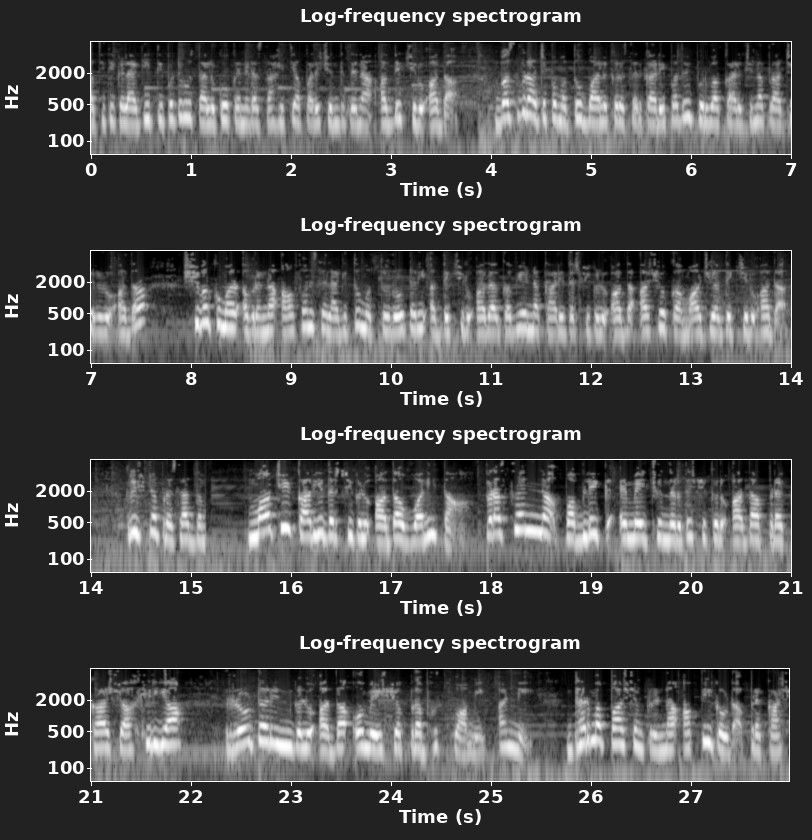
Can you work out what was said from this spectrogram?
ಅತಿಥಿಗಳಾಗಿ ತಿಪಟೂರು ತಾಲೂಕು ಕನ್ನಡ ಸಾಹಿತ್ಯ ಪರಿಷತ್ತಿನ ಅಧ್ಯಕ್ಷರು ಆದ ಬಸವರಾಜಪ್ಪ ಮತ್ತು ಬಾಲಕರ ಸರ್ಕಾರಿ ಪದವಿ ಪೂರ್ವ ಕಾಲೇಜಿನ ಪ್ರಾಚಾರ್ಯರು ಆದ ಶಿವಕುಮಾರ್ ಅವರನ್ನು ಆಹ್ವಾನಿಸಲಾಗಿತ್ತು ಮತ್ತು ರೋಟರಿ ಅಧ್ಯಕ್ಷರು ಆದ ಗವಿಯಣ್ಣ ಕಾರ್ಯದರ್ಶಿಗಳು ಆದ ಅಶೋಕ ಮಾಜಿ ಅಧ್ಯಕ್ಷರು ಆದ ಕೃಷ್ಣ ಪ್ರಸಾದ್ ಮಾಜಿ ಕಾರ್ಯದರ್ಶಿಗಳು ಆದ ವನಿತಾ, ಪ್ರಸನ್ನ ಪಬ್ಲಿಕ್ ಇಮೇಜ್ ನಿರ್ದೇಶಕರು ಆದ ಪ್ರಕಾಶ್ ಹಿರಿಯ, ರೋಟರಿನ್ಗಳು ಆದ ಉಮೇಶ್ ಪ್ರಭುಸ್ವಾಮಿ, ಅಣ್ಣಿ ಧರ್ಮಪ್ಪ ಶಂಕರಣ್ಣ ಅಪ್ಪಿಗೌಡ, ಪ್ರಕಾಶ,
